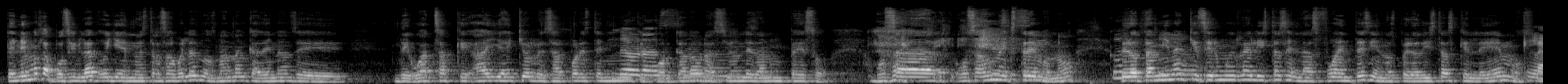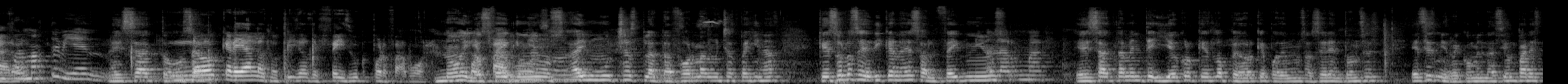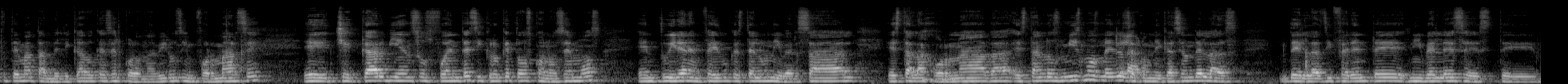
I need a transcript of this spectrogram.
tenemos la posibilidad, oye, nuestras abuelas nos mandan cadenas de, de WhatsApp que, ay, hay que rezar por este niño, que por cada oración, le dan un peso. O sea, o sea, un extremo, ¿no? Pero también hay que ser muy realistas en las fuentes y en los periodistas que leemos. Claro. Informarte bien. Exacto, o sea, No crean las noticias de Facebook, por favor. No, y Por los fake news. Hay muchas plataformas, muchas páginas que solo se dedican a eso, al fake news. Alarmar. Exactamente, y yo creo que es lo peor que podemos hacer. Entonces, esa es mi recomendación para este tema tan delicado que es el coronavirus, informarse, eh, checar bien sus fuentes y creo que todos conocemos. En Twitter, en Facebook está el Universal, está la Jornada, están los mismos medios de Claro. comunicación de las de las diferentes niveles este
